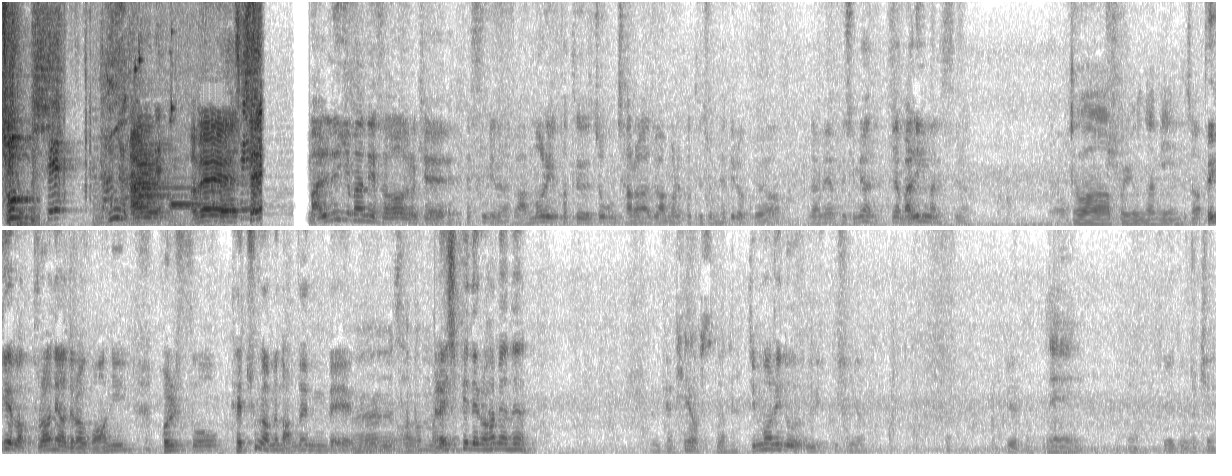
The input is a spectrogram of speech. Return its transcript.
것도? 네. 말리기만 해서 이렇게 했습니다. 앞머리 커트 조금 자라가지고 앞머리 커트 좀 해드렸고요. 그 다음에 보시면 그냥 말리기만 했어요. 와 볼륨감이 그래서 되게 막 불안해하더라고. 아니 벌써 대충 하면 안 되는데. 음, 어, 사분만. 레시피대로 하면은 이렇게 필요 없습니다. 뒷머리도 여기 보시면 위에도 네 네, 얘도 이렇게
